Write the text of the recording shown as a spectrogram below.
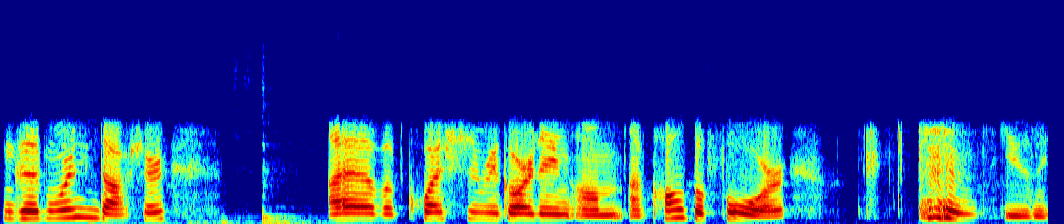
Good morning, doctor. I have a question regarding. Um, I've called before. excuse me.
